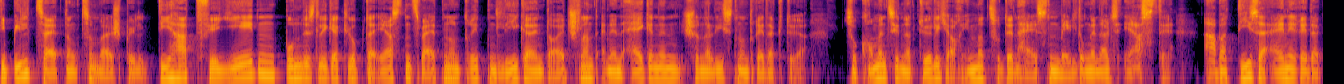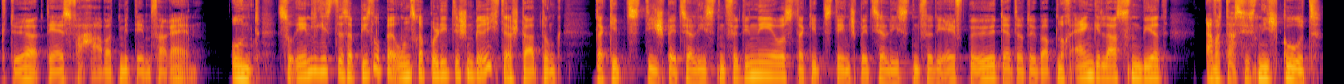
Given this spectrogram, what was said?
Die Bildzeitung zum Beispiel, die hat für jeden Bundesliga-Club der ersten, zweiten und dritten Liga in Deutschland einen eigenen Journalisten und Redakteur. So kommen Sie natürlich auch immer zu den heißen Meldungen als Erste. Aber dieser eine Redakteur, der ist verhabert mit dem Verein. Und so ähnlich ist das ein bisschen bei unserer politischen Berichterstattung. Da gibt's die Spezialisten für die Neos, da gibt's den Spezialisten für die FPÖ, der dort überhaupt noch eingelassen wird. Aber das ist nicht gut.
